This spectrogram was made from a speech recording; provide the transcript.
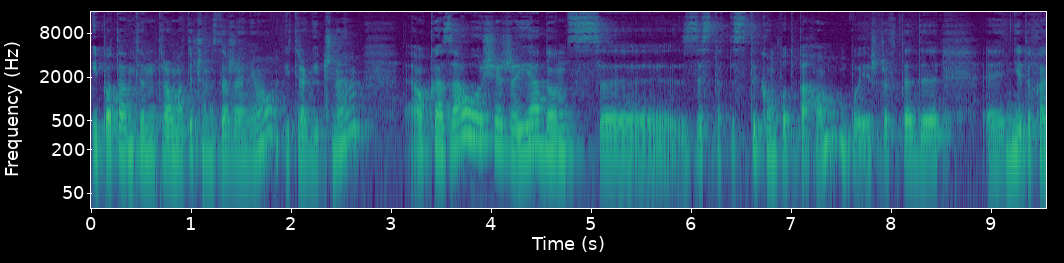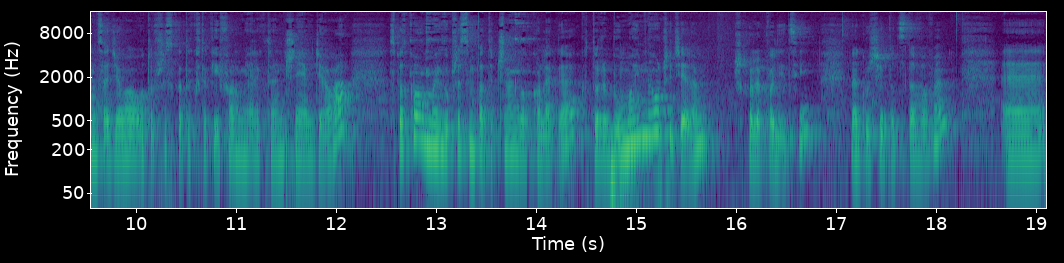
i po tamtym traumatycznym zdarzeniu i tragicznym Okazało się, że jadąc e, ze statystyką pod pachą, bo jeszcze wtedy e, nie do końca działało to wszystko tak w takiej formie elektronicznej, jak działa, spotkałam mojego przesympatycznego kolegę, który był moim nauczycielem w szkole policji na kursie podstawowym. E,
